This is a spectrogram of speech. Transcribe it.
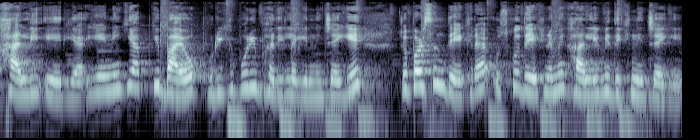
खाली एरिया ये नहीं कि आपकी बायो पूरी की पूरी भरी लगनी चाहिए। जो पर्सन देख रहा है, उसको देखने में खाली भी दिखनी चाहिए।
